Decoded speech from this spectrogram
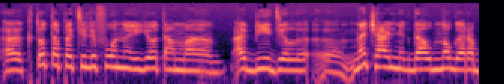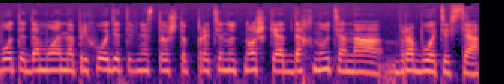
э, кто-то по телефону ее там э, обидел, начальник дал много работы домой, она приходит, и вместо того, чтобы протянуть ножки, отдохнуть, она в работе вся.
